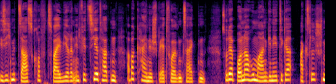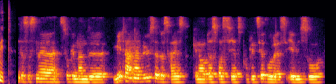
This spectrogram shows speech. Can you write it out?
die sich mit SARS-CoV-2-Viren infiziert hatten, aber keine Spätfolgen zeigten, so der Bonner Humangenetiker Axel Schmidt. Das ist eine sogenannte Meta-Analyse, das heißt, genau das, was jetzt publiziert wurde, ist eben so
